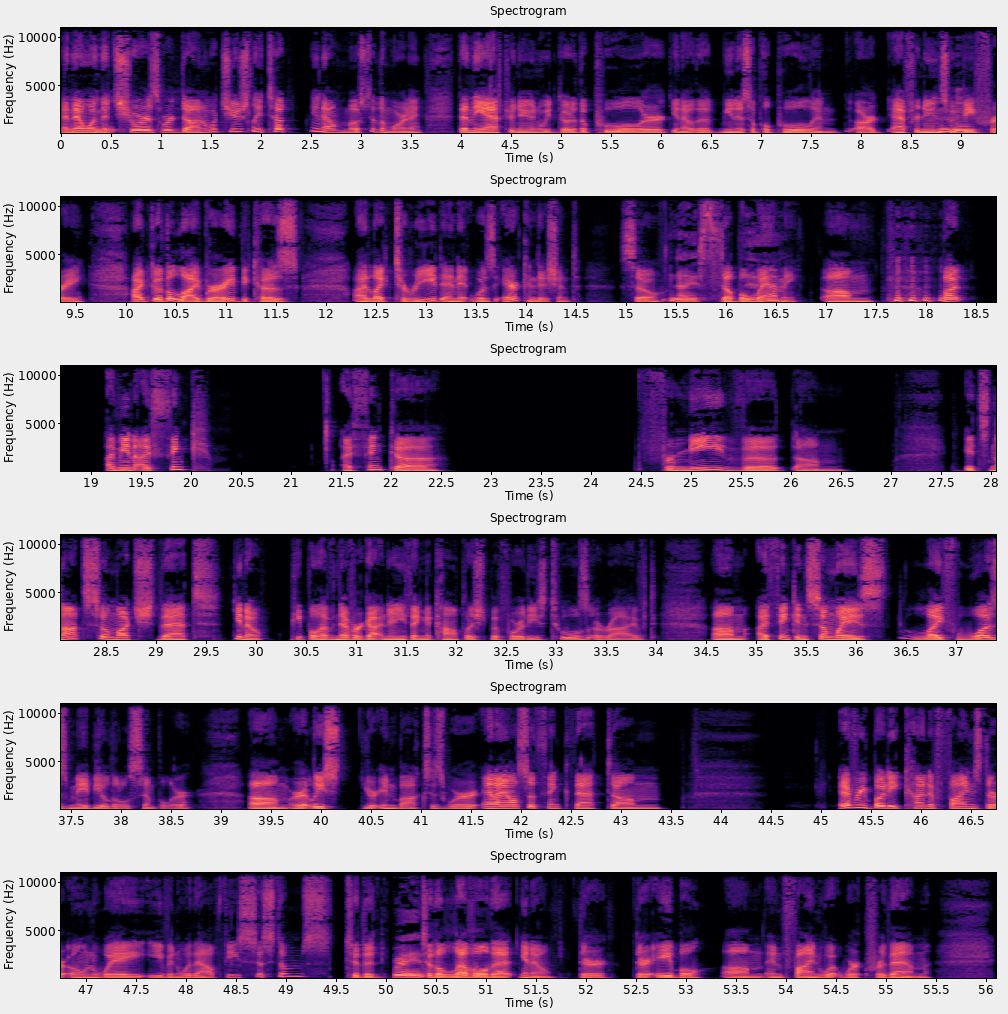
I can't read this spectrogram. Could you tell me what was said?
and then when the chores were done, which usually took, you know, most of the morning, then the afternoon we'd go to the pool or, you know, the municipal pool and our afternoons would be mm-hmm. free. I'd go to the library because I like to read and it was air conditioned. So Nice. double Yeah. whammy. Um, but I mean, I think, I think, uh, for me, the, um, it's not so much that, you know, people have never gotten anything accomplished before these tools arrived. Um, I think in some ways, life was maybe a little simpler, um, or at least your inboxes were. And I also think that, um, everybody kind of finds their own way even without these systems to the Right. to the level that you know they're they're able um and find what work for them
